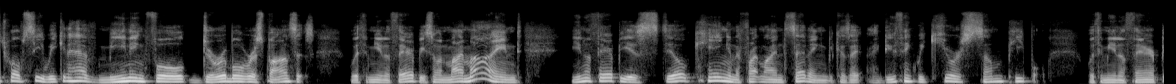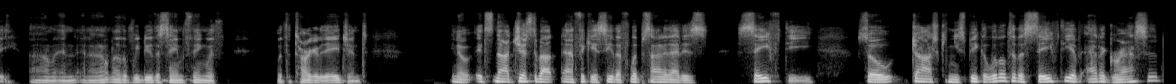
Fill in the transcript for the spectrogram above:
G12C, we can have meaningful, durable responses with immunotherapy. So, in my mind, immunotherapy is still king in the frontline setting because I, I do think we cure some people with immunotherapy. Um, and, and I don't know if we do the same thing with, with the targeted agent you know, it's not just about efficacy. The flip side of that is safety. So, Josh, can you speak a little to the safety of adagrasib?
